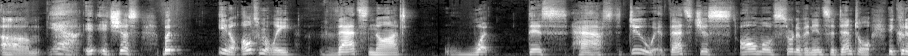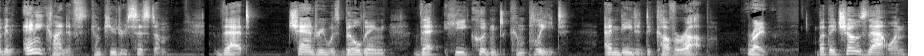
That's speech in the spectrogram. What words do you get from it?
um yeah it, it's just but you know ultimately that's not what this has to do with. That's just almost sort of an incidental. It could have been any kind of computer system that Chandri was building that he couldn't complete and needed to cover up. right. But they chose that one,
